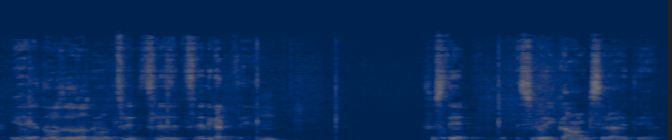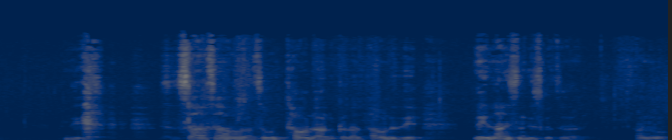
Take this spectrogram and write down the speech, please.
「いやいやどうぞどうぞもう連れ連れ連れてかれて、そして白いガウン着せられてで「さあさあほらそこにタオルあるからタオルでで何するんですか?」って言ったらあの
